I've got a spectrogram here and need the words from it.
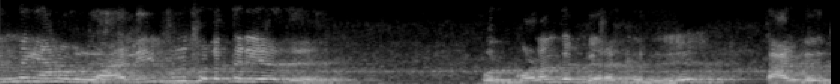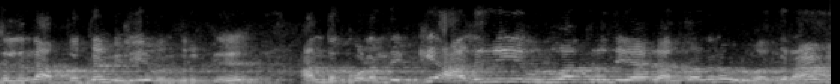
எந்த யானம்? அலீஃப்னு சொல்ல தெரியாது. ஒரு குழந்தை பிறக்குது தாய் வயிற்றுலேருந்து அப்போ தான் வெளியே வந்திருக்கு. அந்த குழந்தைக்கு அழுகையை உருவாக்குறது யார்? அல்லா தானே உருவாக்குறான்.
